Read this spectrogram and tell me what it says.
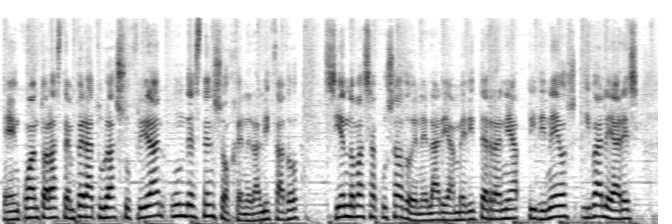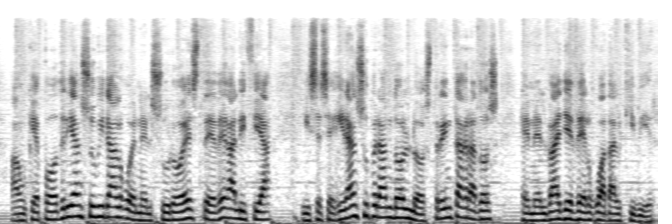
En cuanto a las temperaturas, sufrirán un descenso generalizado, siendo más acusado en el área mediterránea, Pirineos y Baleares, aunque podrían subir algo en el suroeste de Galicia y se seguirán superando los 30 grados en el valle del Guadalquivir.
